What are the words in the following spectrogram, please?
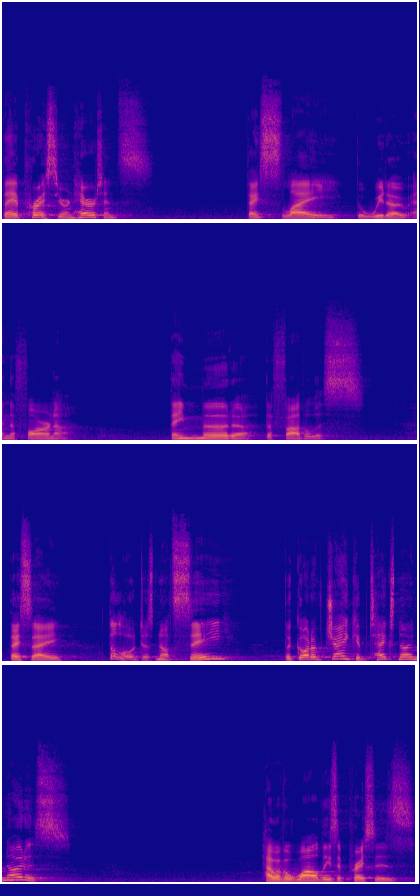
They oppress your inheritance. They slay the widow and the foreigner. They murder the fatherless. They say, The Lord does not see. The God of Jacob takes no notice. However, while these oppressors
